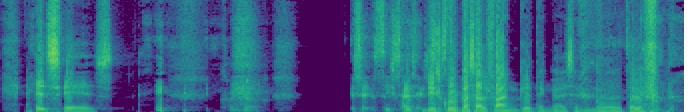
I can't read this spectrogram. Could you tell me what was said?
Ese es. Coño. Ese- Discul- disculpas al fan que tenga ese número de teléfono.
